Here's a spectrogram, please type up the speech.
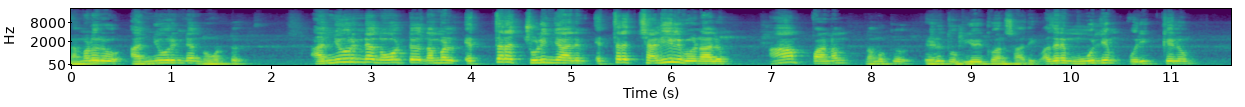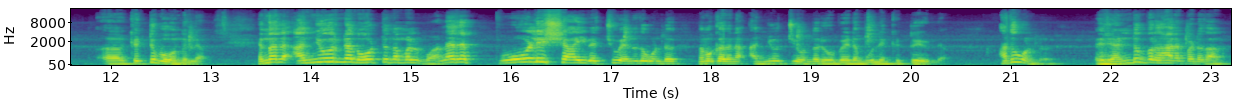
നമ്മളൊരു അഞ്ഞൂറിന്റെ നോട്ട്. അഞ്ഞൂറിന്റെ നോട്ട് നമ്മൾ എത്ര ചുളിഞ്ഞാലും എത്ര ചളിയിൽ വീണാലും ആ പണം നമുക്ക് എടുത്തുപയോഗിക്കുവാൻ സാധിക്കും. അതിന്റെ മൂല്യം ഒരിക്കലും കെട്ടുപോകുന്നില്ല. എന്നാൽ അഞ്ഞൂറിന്റെ നോട്ട് നമ്മൾ വളരെ പോളിഷായി വെച്ചു എന്നതുകൊണ്ട് നമുക്കതിന് അഞ്ഞൂറ്റി ഒന്ന് രൂപയുടെ മൂല്യം കിട്ടുകയില്ല. അതുകൊണ്ട് രണ്ടും പ്രധാനപ്പെട്ടതാണ്.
